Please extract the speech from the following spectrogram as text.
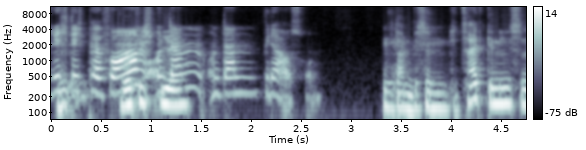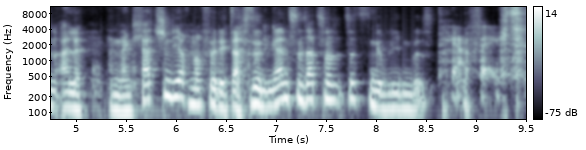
richtig performen Wirklich und dann, und dann wieder ausruhen. Und dann ein bisschen die Zeit genießen, alle, dann, dann klatschen die auch noch für dich, dass du den ganzen Satz noch sitzen geblieben bist. Perfekt.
